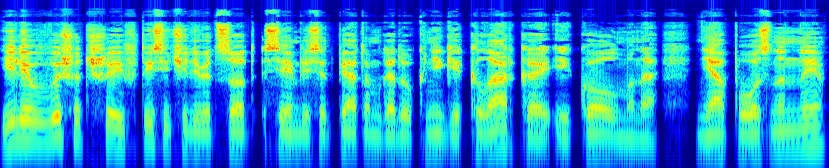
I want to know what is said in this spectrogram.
или в вышедшей в 1975 году книге Кларка и Колмана «Неопознанные»,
